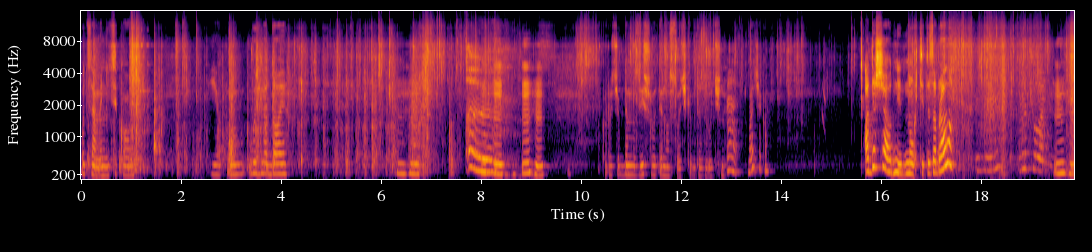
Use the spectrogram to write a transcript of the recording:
Оце мені цікаво, як воно виглядає. Угу. Угу. Угу. Коротше, будемо розвішувати носочки, буде зручно. А, Бачиш? яка? А де ще одні ногті? Ти забрала? ну. Угу.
